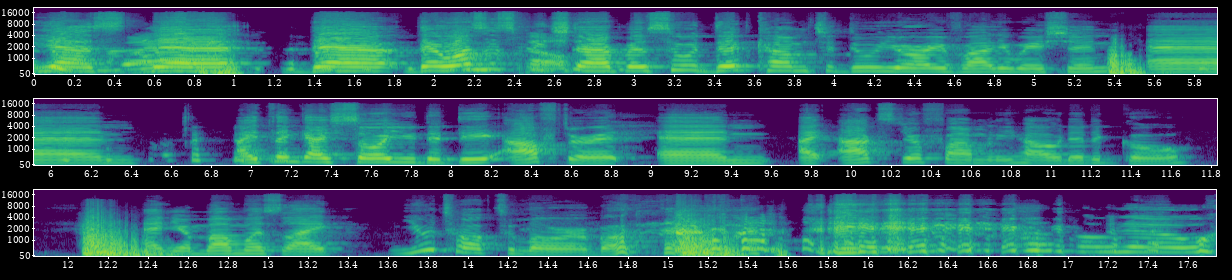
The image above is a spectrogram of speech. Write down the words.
Yes, there, there, there was a speech therapist who did come to do your evaluation, and I think I saw you the day after it, and I asked your family how did it go, and your mom was like, "You talk to Laura about that." oh no!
